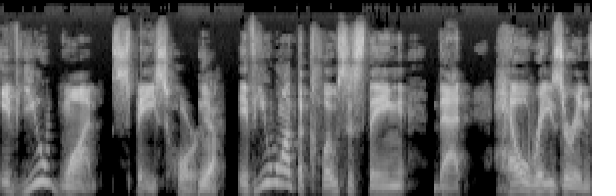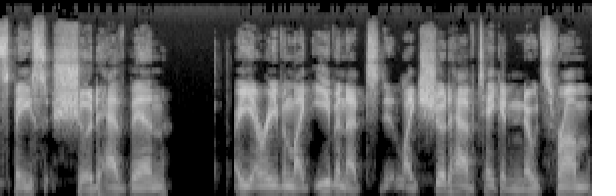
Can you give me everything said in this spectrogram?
If you want space horror, Yeah, if you want the closest thing that Hellraiser in space should have been, or, or even like even a t- like should have taken notes from,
